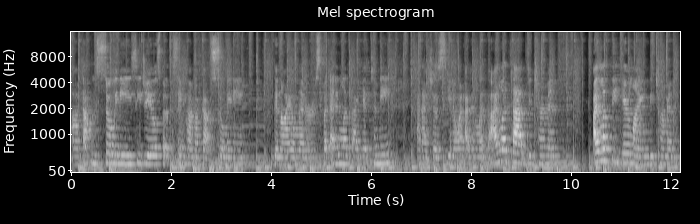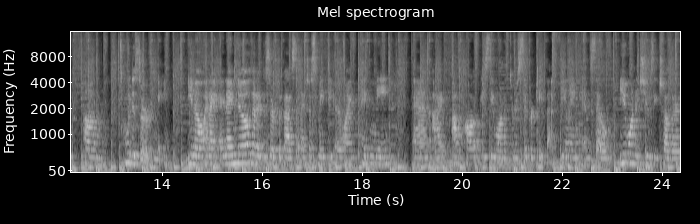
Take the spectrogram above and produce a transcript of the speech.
I've gotten so many CJOs, but at the same time, I've got so many denial letters, but I didn't let that get to me. And I just, you know what, I didn't let that, I let that determine, I let the airline determine um, who deserved me, you know, and I, and I know that I deserve the best and I just made the airline pick me and I um, obviously wanted to reciprocate that feeling and so you want to choose each other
